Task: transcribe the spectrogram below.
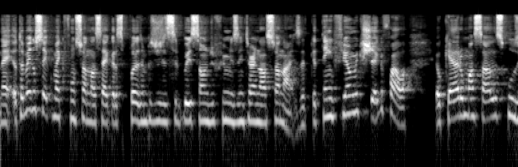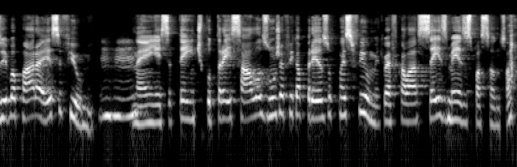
Né? Eu também não sei como é que funcionam as regras, por exemplo, de distribuição de filmes internacionais. É porque tem filme que chega e fala, eu quero uma sala exclusiva para esse filme. Uhum. Né? E aí você tem, tipo, três salas, um já fica preso com esse filme, que vai ficar lá seis meses passando, sabe?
